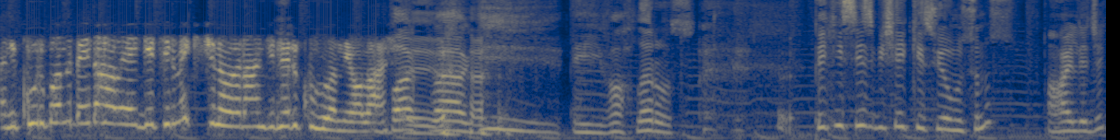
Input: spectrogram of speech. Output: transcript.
Hani kurbanı bedavaya getirmek için öğrencileri kullanıyorlar. bak bak. Eyvahlar olsun. Peki siz bir şey kesiyor musunuz? Ailecek.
